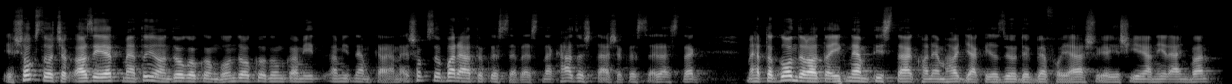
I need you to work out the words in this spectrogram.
és sokszor csak azért, mert olyan dolgokon gondolkodunk, amit, amit nem kellene. Sokszor barátok összevesznek, házastársak összevesznek, mert a gondolataik nem tiszták, hanem hagyják, hogy az ördög befolyásolja, és ilyen irányban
